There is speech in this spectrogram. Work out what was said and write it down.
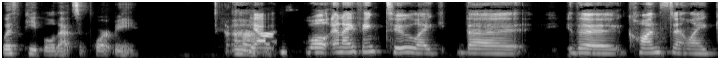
with people that support me. Um, yeah well and i think too like the the constant like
